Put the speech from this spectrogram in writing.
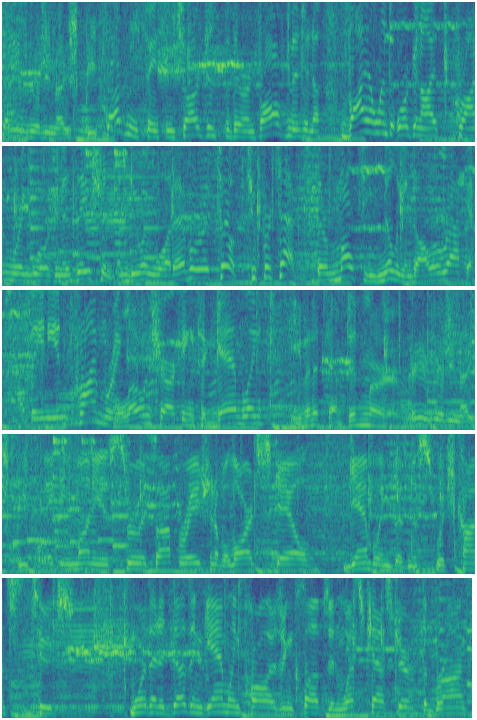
They're really nice people. Dozens facing charges for their involvement in a violent organized crime ring organization and doing whatever it took to protect their multi-million dollar racket. Albanian crime ring. Loan sharking to gambling, even attempted murder. They're really nice people. Making money is through its operation of a large-scale gambling business, which constitutes more than a dozen gambling parlors and clubs in Westchester, the Bronx,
